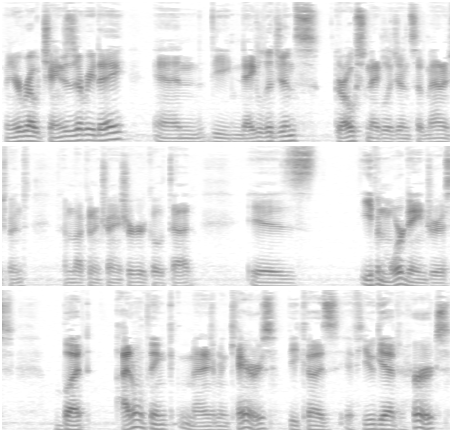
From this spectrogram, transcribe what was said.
When your route changes every day and the negligence, gross negligence of management, I'm not going to try and sugarcoat that is even more dangerous. But I don't think management cares because if you get hurt,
